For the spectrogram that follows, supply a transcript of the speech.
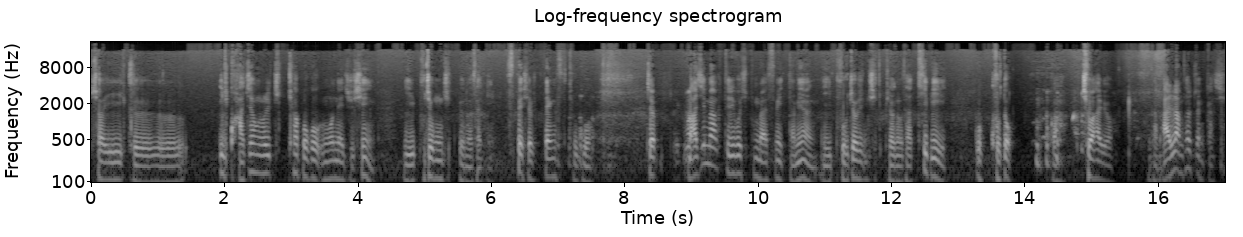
저희 그 이 과정을 지켜보고 응원해 주신 이 부종식 변호사님 스페셜 땡스 두고 저 마지막 드리고 싶은 말씀이 있다면 이 부종식 변호사 TV 꼭 구독과 좋아요, 그다음 알람 설정까지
